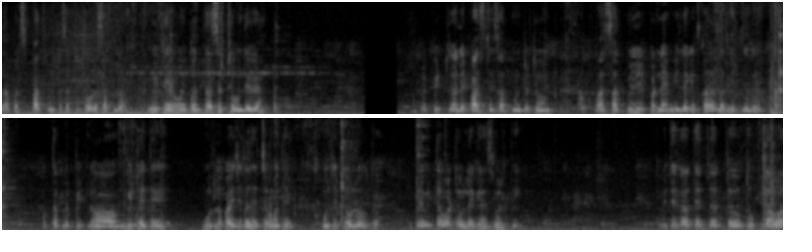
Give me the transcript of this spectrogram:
त्याला आपण पाच मिनटासाठी थोडंसं आपलं मीठ हे होईपर्यंत असंच ठेवून देऊया. आपलं पीठ झाले पाच ते सात मिनटं ठेवून. पाच सात मिनिट पण नाही मी लगेच करायलाच घेतलेलं आहे फक्त आपलं पीठ मीठ आहे ते मुरलं पाहिजे ना त्याच्यामध्ये म्हणजे ठेवलं होतं. इकडे मी तवा ठेवला आहे गॅसवरती. तुम्ही त्याला त्याच्यात तूप लावा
